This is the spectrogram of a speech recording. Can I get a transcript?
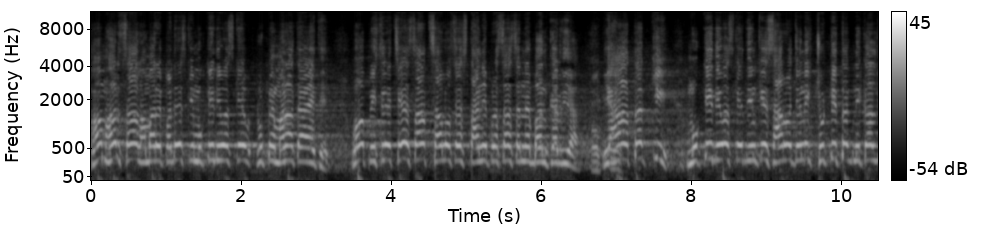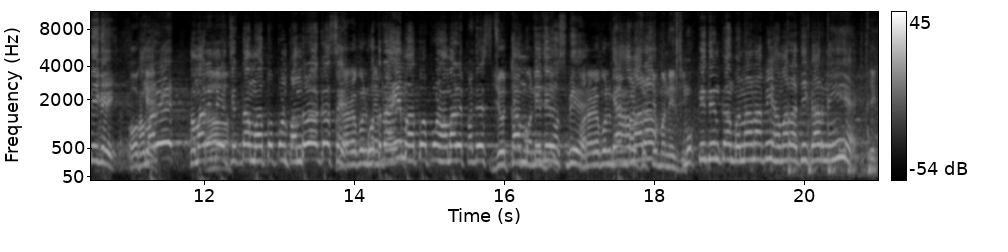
हम हर साल हमारे प्रदेश की मुक्ति दिवस के रूप में मनाते आए थे। वह पिछले छह सात सालों से स्थानीय प्रशासन ने बंद कर दिया ओके। यहाँ तक कि मुक्ति दिवस के दिन की सार्वजनिक छुट्टी तक निकाल दी गई ओके। हमारे हमारे लिए हाँ। जितना महत्वपूर्ण पंद्रह अगस्त है Honorable उतना member- ही महत्वपूर्ण हमारे प्रदेश ज्योति का मुक्ति मनीष जी। दिवस भी है Honorable क्या member हमारा ज्योति मनीष जी। मुक्ति दिन का मनाना भी हमारा अधिकार नहीं है ठीक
